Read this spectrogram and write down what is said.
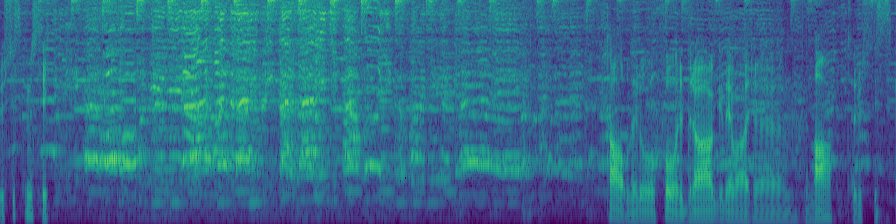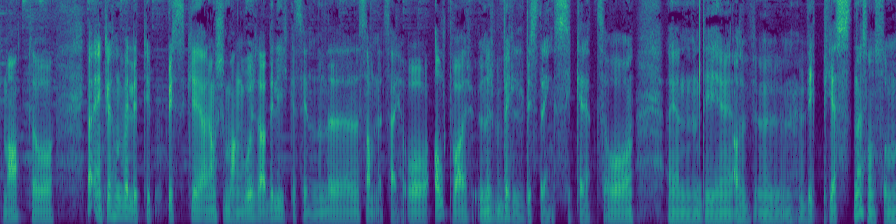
russisk musikk. Taler og foredrag, det var mat, russisk mat. og ja, egentlig et veldig typisk arrangement hvor da de likesinnede samlet seg. Og alt var under veldig streng sikkerhet. Og de altså, VIP-gjestene, sånn som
